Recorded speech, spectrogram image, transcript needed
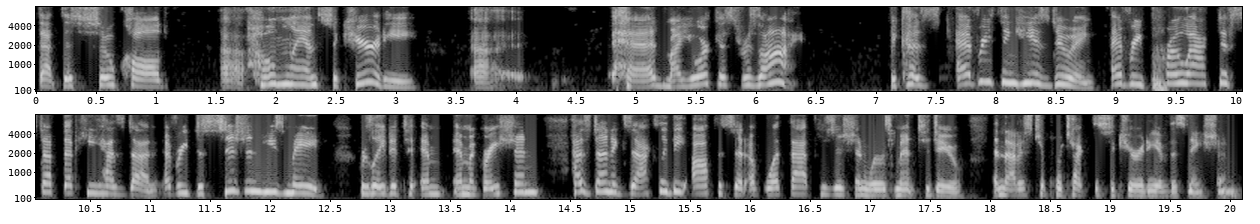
that this so called uh, Homeland Security uh, head, Mayorkas, resign because everything he is doing, every proactive step that he has done, every decision he's made related to Im- immigration has done exactly the opposite of what that position was meant to do, and that is to protect the security of this nation.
